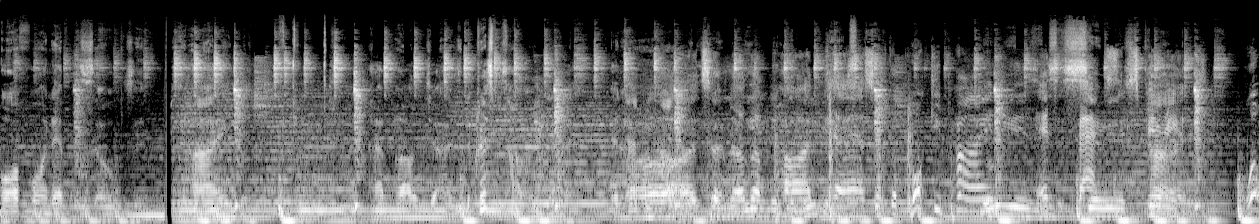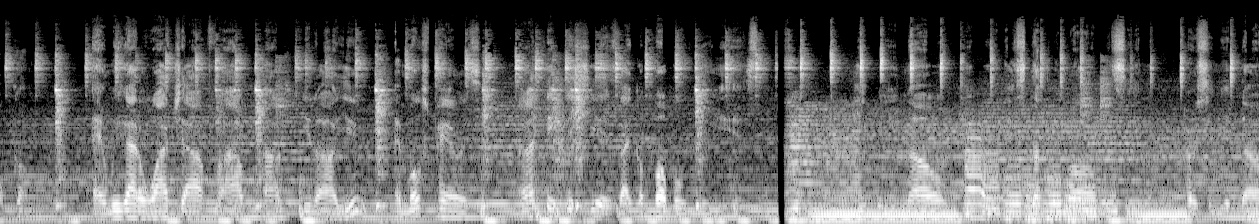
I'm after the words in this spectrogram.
off on episodes and behind. I apologize. The Christmas holiday. And happy Oh, holidays. it's another leading into New Year's. podcast of the Porcupine and Facts serious time. Experience. Welcome. And we got to watch out for our, our, you know, our youth. And most parents, and I think this year is like a bubble New Year's. People you know, people, there's nothing wrong with seeing the person you know,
